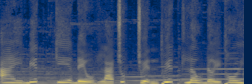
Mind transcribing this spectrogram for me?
Ai biết kia đều là chút truyền thuyết lâu đời thôi.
